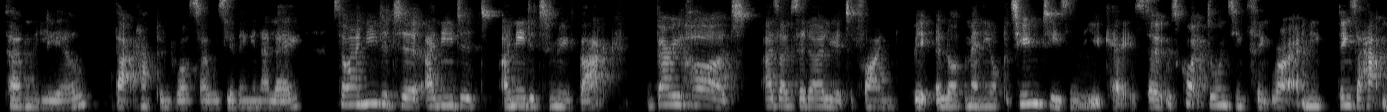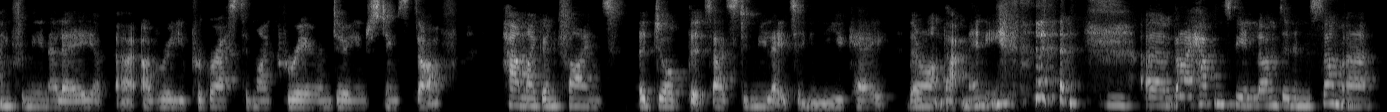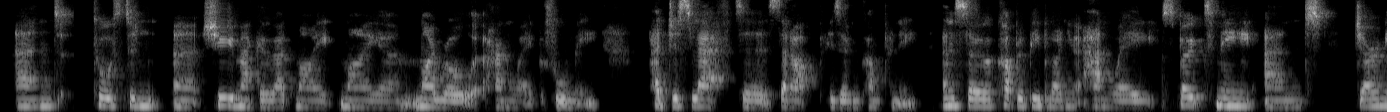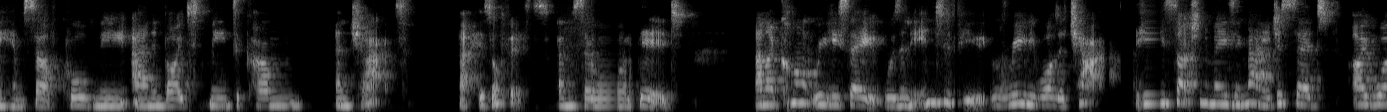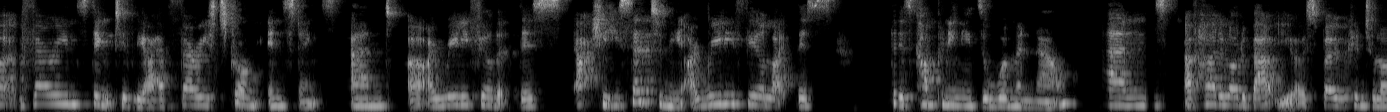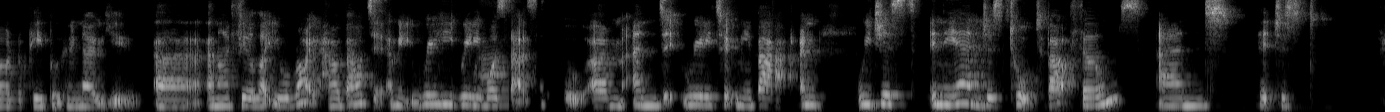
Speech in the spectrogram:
terminally ill. That happened whilst I was living in LA. So I needed to I needed I needed to move back. Very hard, as I said earlier, to find big, a lot many opportunities in the UK. So it was quite daunting to think, right, I need things are happening for me in LA. Uh, I've really progressed in my career. I'm doing interesting stuff. How am I going to find a job that's as stimulating in the UK? There aren't that many. mm. um, but I happened to be in London in the summer and Thorsten uh, Schumacher, who had my my um, my role at Hanway before me, had just left to set up his own company, and so a couple of people I knew at Hanway spoke to me, and Jeremy himself called me and invited me to come and chat at his office, and so I did. And I can't really say it was an interview; it really was a chat he's such an amazing man. He just said, I work very instinctively. I have very strong instincts. And uh, I really feel that this, actually, he said to me, I really feel like this, this company needs a woman now. And I've heard a lot about you. I've spoken to a lot of people who know you. Uh, and I feel like you're right. How about it? I mean, it really, really was that simple. Um, and it really took me back. And we just, in the end, just talked about films and it just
